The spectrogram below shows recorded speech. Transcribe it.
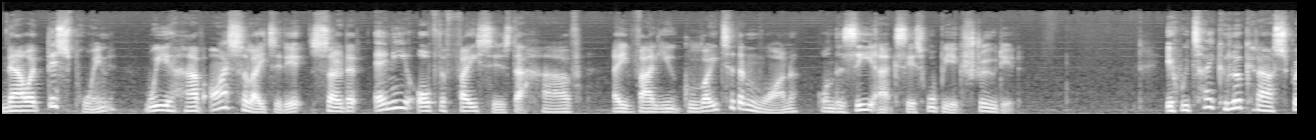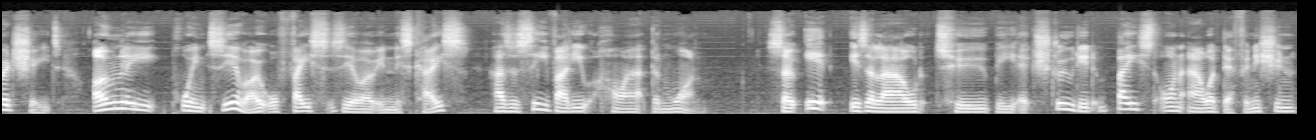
Now at this point we have isolated it so that any of the faces that have a value greater than 1 on the z-axis will be extruded. If we take a look at our spreadsheet, only point 0 or face 0 in this case has a z value higher than 1. So it is allowed to be extruded based on our definition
